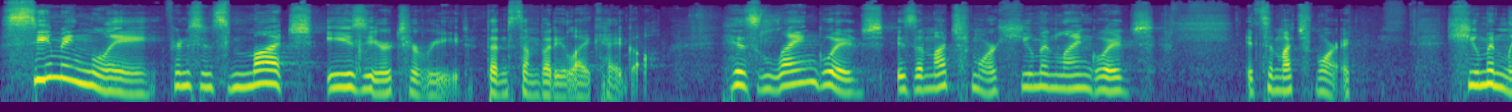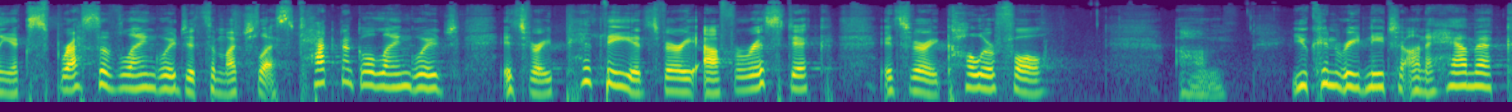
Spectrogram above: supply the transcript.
seemingly, for instance, much easier to read than somebody like Hegel. His language is a much more human language, it's a much more humanly expressive language. It's a much less technical language. It's very pithy. It's very aphoristic. It's very colorful. Um, you can read Nietzsche on a hammock.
